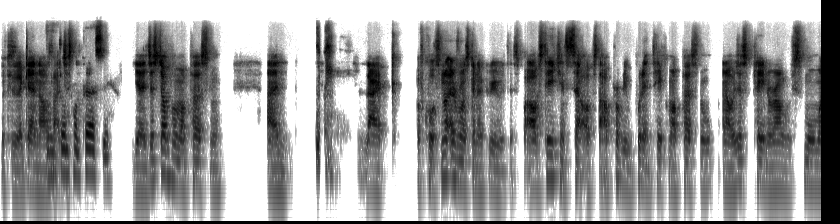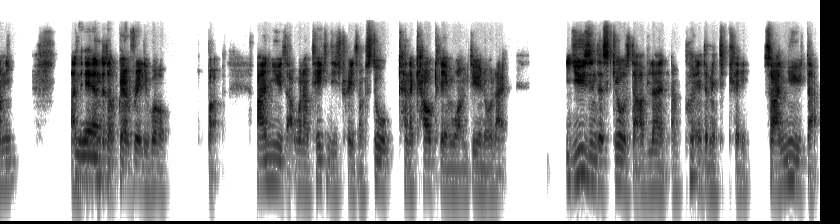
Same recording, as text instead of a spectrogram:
because again, I was And like, jump just on Percy. yeah, just jump on my personal, and like, of course, not everyone's gonna agree with this, but I was taking setups that I probably wouldn't take on my personal, and I was just playing around with small money, and it ended up going really well. But I knew that when I'm taking these trades, I'm still kind of calculating what I'm doing or like using the skills that I've learned and putting them into play. So I knew that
